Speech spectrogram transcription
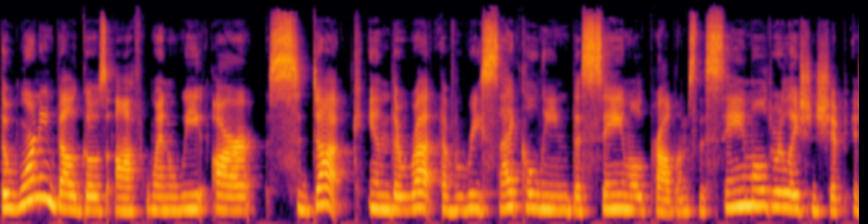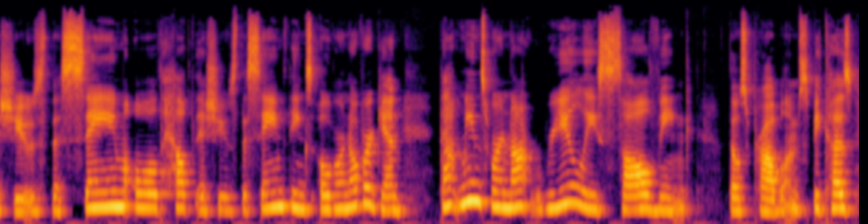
the warning bell goes off when we are stuck in the rut of recycling the same old problems, the same old relationship issues, the same old health issues, the same things over and over again. That means we're not really solving those problems because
